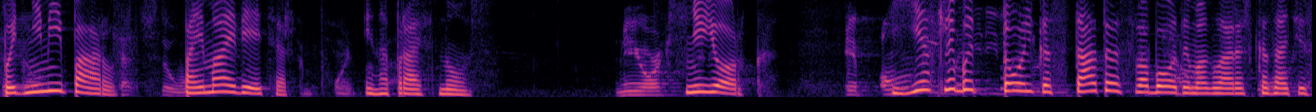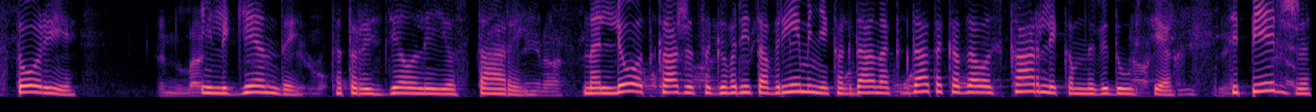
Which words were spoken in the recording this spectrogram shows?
Подними парус, поймай ветер и направь нос. Нью-Йорк, если бы только статуя свободы могла рассказать истории и легенды, которые сделали ее старой. Налет, кажется, говорит о времени, когда она когда-то казалась карликом на виду у всех. Теперь же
